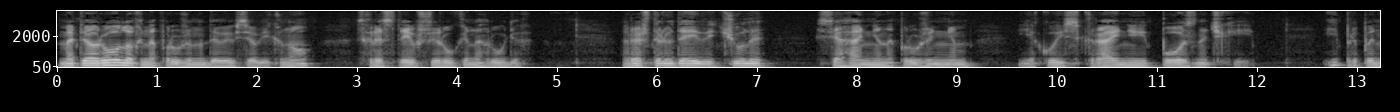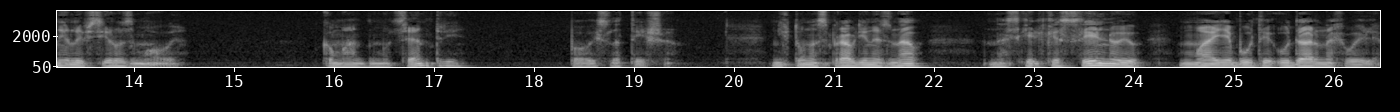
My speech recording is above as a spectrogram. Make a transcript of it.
Метеоролог напружено дивився в вікно, схрестивши руки на грудях. Решта людей відчули сягання напруженням якоїсь крайньої позначки і припинили всі розмови. В командному центрі повисла тиша. Ніхто насправді не знав, наскільки сильною має бути ударна хвиля.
